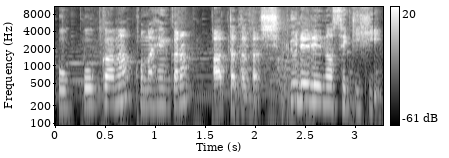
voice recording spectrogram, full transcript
ここかな？この辺かな？あったあったあった。シクレレの石碑。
